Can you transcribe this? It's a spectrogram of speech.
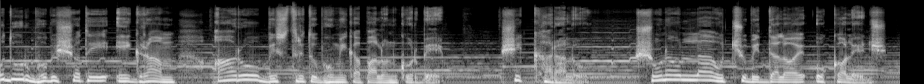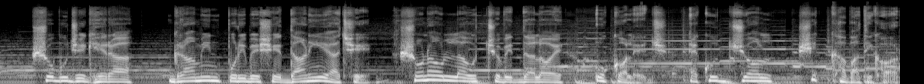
অদূর ভবিষ্যতে এই গ্রাম আরও বিস্তৃত ভূমিকা পালন করবে। শিক্ষার আলো, সোনাউল্লাহ উচ্চ বিদ্যালয় ও কলেজ, সবুজে ঘেরা গ্রামীণ পরিবেশে দাঁড়িয়ে আছে সোনাউল্লাহ উচ্চ বিদ্যালয় ও কলেজ, এক উজ্জ্বল শিক্ষা বাতিঘর।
